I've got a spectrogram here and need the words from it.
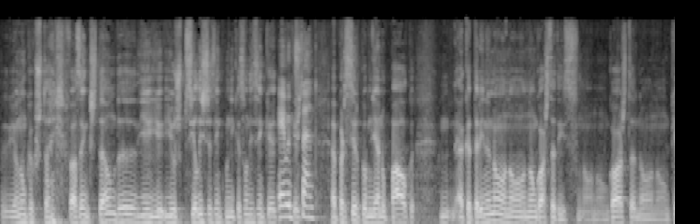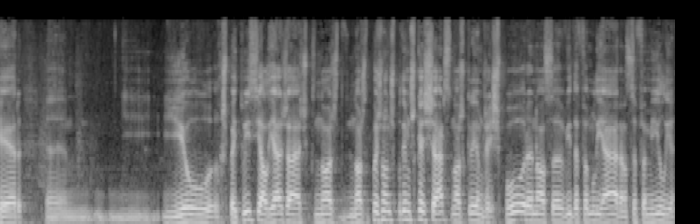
eu nunca gostei, fazem questão de. E, e os especialistas em comunicação dizem que. É importante. Que aparecer com a mulher no palco. A Catarina não, não, não gosta disso, não, não gosta, não, não quer. E, e eu respeito isso e, aliás, já acho que nós, nós depois não nos podemos queixar se nós queremos expor a nossa vida familiar, a nossa família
